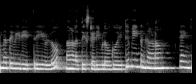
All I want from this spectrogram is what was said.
ഇന്നത്തെ വീഡിയോ ഇത്രയേ ഉള്ളൂ. നാളത്തെ സ്റ്റഡി വ്ലോഗുമായിട്ട് വീണ്ടും കാണാം. താങ്ക്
